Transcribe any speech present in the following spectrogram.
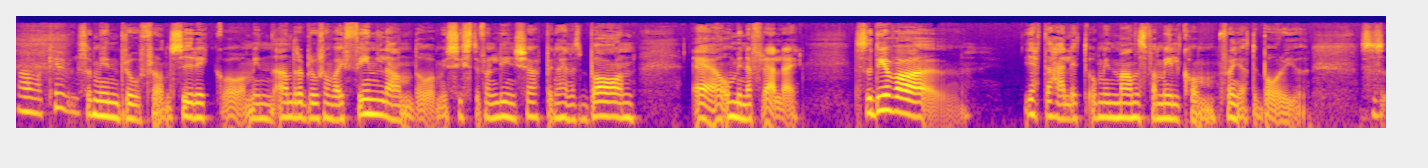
Ja, vad kul. Så min bror från Zürich och min andra bror som var i Finland och min syster från Linköping och hennes barn eh, och mina föräldrar. Så det var jättehärligt och min mans familj kom från Göteborg. Så,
